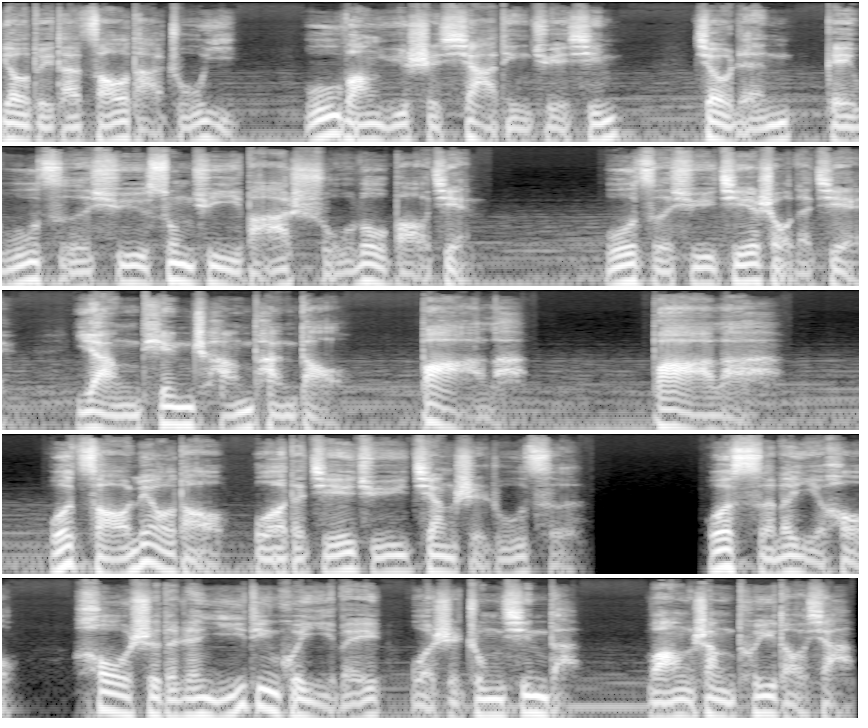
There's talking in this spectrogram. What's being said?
要对他早打主意。吴王于是下定决心，叫人给伍子胥送去一把蜀漏宝剑。伍子胥接受了剑，仰天长叹道：“罢了，罢了！我早料到我的结局将是如此。我死了以后，后世的人一定会以为我是忠心的。往上推到下，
